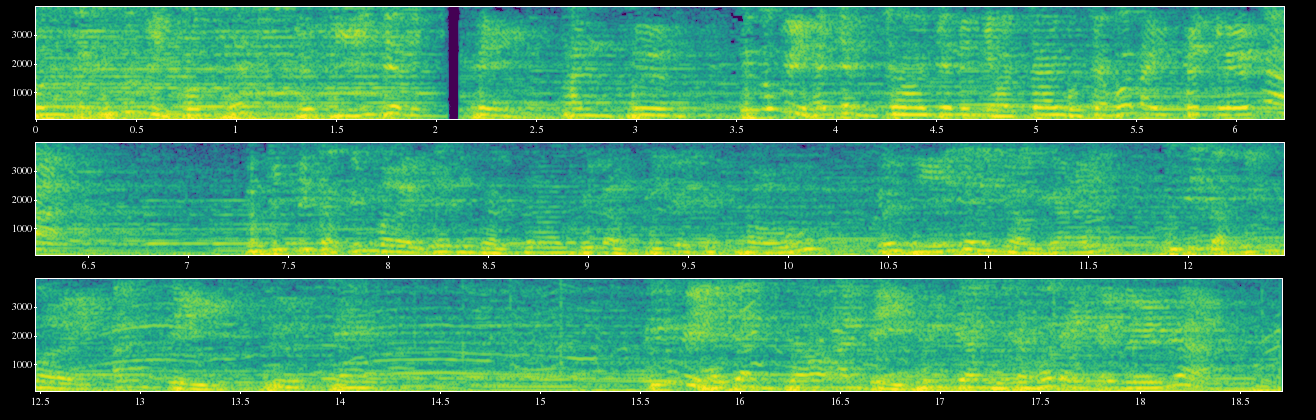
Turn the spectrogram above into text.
Vâng, xin quý vị con thích về phía gia đình thì Thành Phương. Xin quý vị hãy dành cho gia đình nhà họ trai một tràng pháo tay thật lớn ạ. Và xin trân trọng kính mời gia đình nhà họ trai vui lòng tiến lên sân khấu về phía gia đình nhà họ gái xin trân trọng kính mời anh chị Thương Trang. Xin quý vị hãy dành cho anh chị Thương Trang một tràng pháo tay thật lớn ạ. à.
